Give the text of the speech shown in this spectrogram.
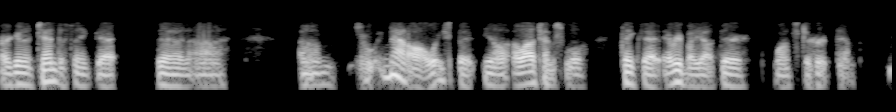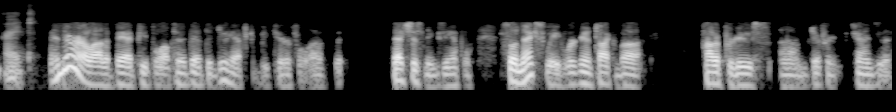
are going to tend to think that that uh, um, not always, but you know, a lot of times we'll think that everybody out there wants to hurt them. Right. And there are a lot of bad people out there that they do have to be careful of, but that's just an example. So next week we're going to talk about how to produce um, different kinds of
